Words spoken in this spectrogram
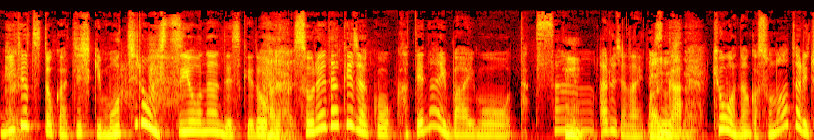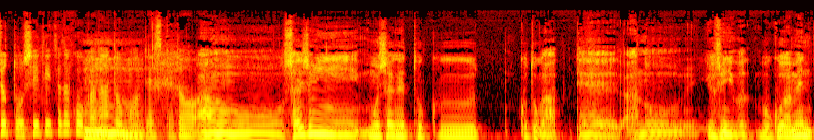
技術とか知識もちろん必要なんですけど、はいはい、それだけじゃこう、勝てない場合もたくさんあるじゃないですか。うん、すね、今日はなんかそのあたりちょっと教えていただこうかなと思うんですけど。あのー、最初に申し上げとくことがあって、あの、要するに僕はメン、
